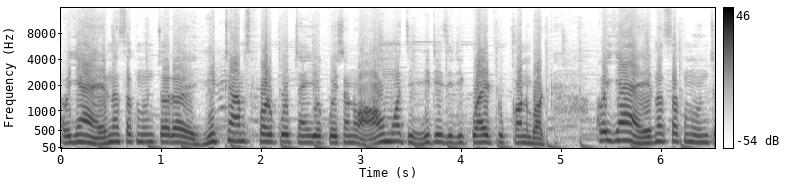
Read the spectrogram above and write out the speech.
अब यहाँ हेर्न सक्नुहुन्छ र हिट ट्रान्सफरको चाहिँ यो क्वेसन हो how much heat is required to convert अब यहाँ हेर्न सक्नुहुन्छ।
